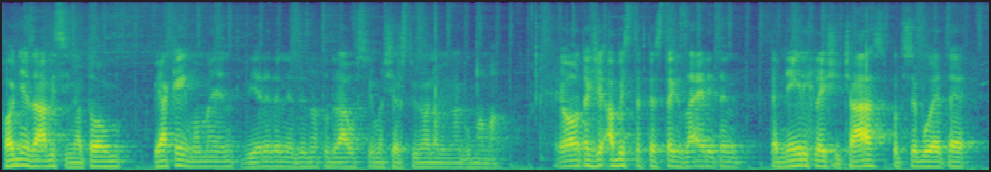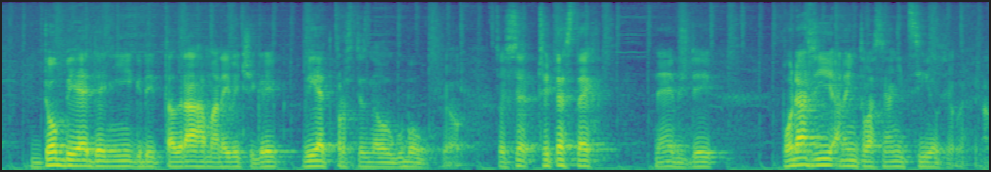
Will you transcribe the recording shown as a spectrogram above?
hodně závisí na tom, v jaký moment vyjede ten jezdec na tu dráhu s těma čerstvými novými gumama. Jo, takže abyste v testech zajeli ten, ten nejrychlejší čas, potřebujete v době denní, kdy ta dráha má největší grip, vyjet prostě s novou gumou. Jo. Což se při testech ne vždy podaří a není to vlastně ani cíl. Že ve.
